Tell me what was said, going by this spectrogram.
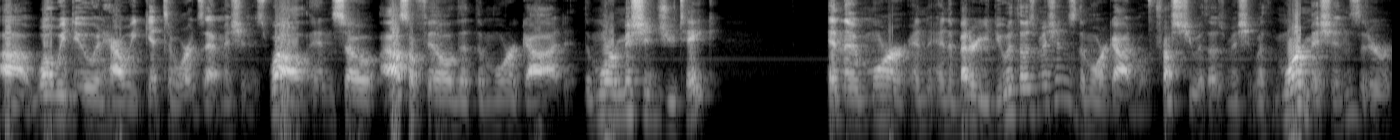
uh, what we do and how we get towards that mission as well. And so I also feel that the more God, the more missions you take, and the more and, and the better you do with those missions, the more God will trust you with those missions, with more missions that are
